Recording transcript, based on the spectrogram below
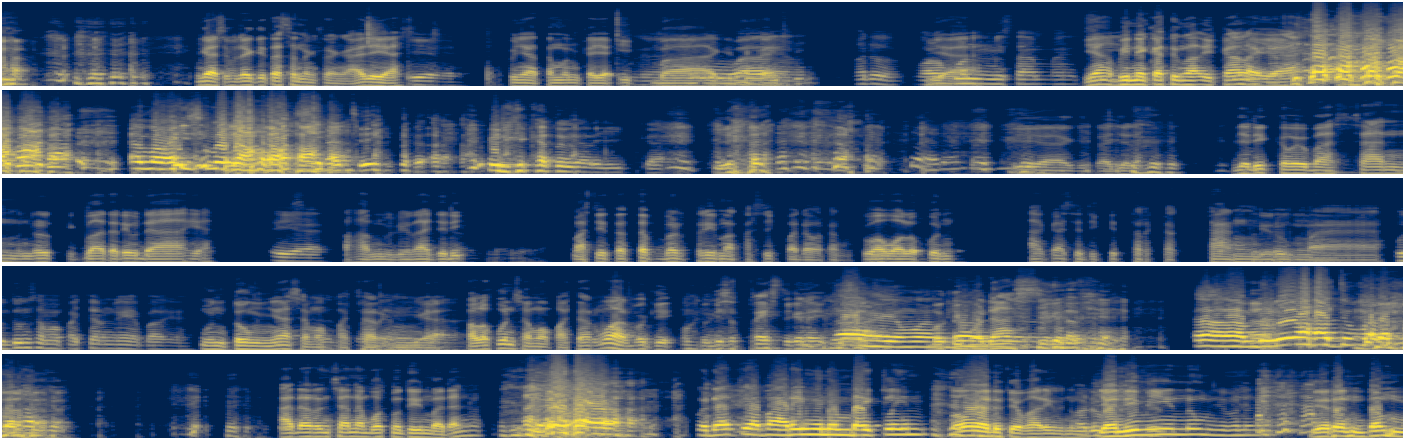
nggak sebenarnya kita seneng-seneng aja ya Iya. punya temen kayak Iqbal gitu Iqbal kan Aduh, walaupun misal masih ya bineka tunggal ika lah ya Emang isi beda apa sih anjing? Bineka Tunggal Ika. Iya. Iya gitu aja lah. Jadi kebebasan menurut Iqbal tadi udah ya. Iya. Alhamdulillah. Jadi masih tetap berterima kasih kepada orang tua walaupun agak sedikit terkekang di rumah. Untung sama pacar enggak ya, Bal ya? Untungnya sama pacar Pacar enggak. enggak. Kalaupun sama pacar, wah bagi bagi iya. stres juga. Ah, emang Bagi bodas gitu. Alhamdulillah tuh Pak. Ada rencana buat mutihin badan? Udah tiap hari minum Baiklin. Oh, ada tiap hari minum. Aduh. Jangan diminum sebenarnya. Direndam.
